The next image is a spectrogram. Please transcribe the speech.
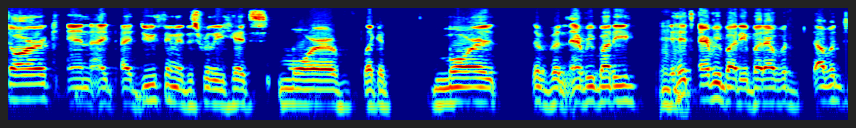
dark, and I I do think that this really hits more of like a more of an everybody. Mhm. It hits everybody, but I would I would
